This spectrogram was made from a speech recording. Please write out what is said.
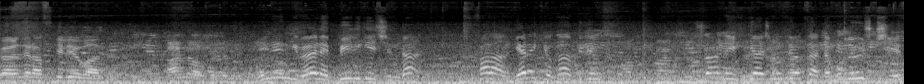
Böyle rast geliyor bazen. Dediğim gibi öyle bilgi için de falan gerek yok abi. Bizim şu anda ihtiyacımız yok zaten. Burada üç kişiyiz.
